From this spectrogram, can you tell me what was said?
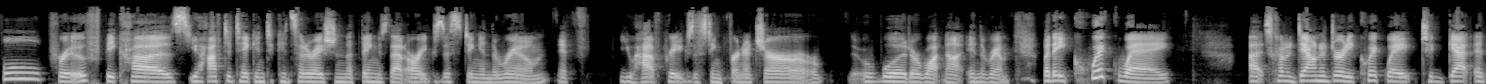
foolproof because you have to take into consideration the things that are existing in the room. If you have pre existing furniture or, or wood or whatnot in the room. But a quick way uh, it's kind of down and dirty, quick way to get an,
